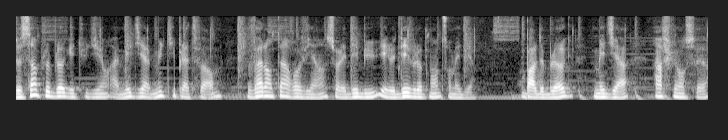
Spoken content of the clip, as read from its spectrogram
De simple blog étudiant à média multiplateforme, Valentin revient sur les débuts et le développement de son média. On parle de blog, médias, influenceurs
